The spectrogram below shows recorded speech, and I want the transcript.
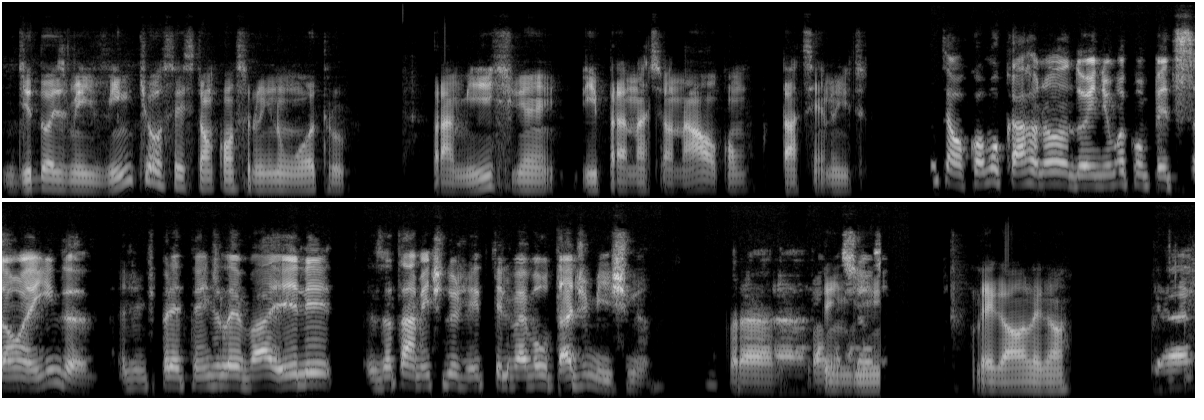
de 2020 ou vocês estão construindo um outro para Michigan e para Nacional? Como está sendo isso? Então, como o carro não andou em nenhuma competição ainda, a gente pretende levar ele exatamente do jeito que ele vai voltar de Michigan para Nacional. Legal, legal. É,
